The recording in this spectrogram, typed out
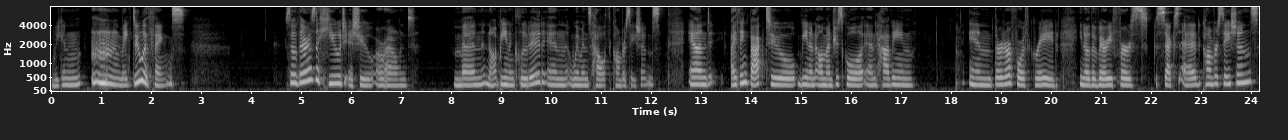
we can make do with things. So there is a huge issue around men not being included in women's health conversations. And I think back to being in elementary school and having in third or fourth grade, you know, the very first sex ed conversations.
